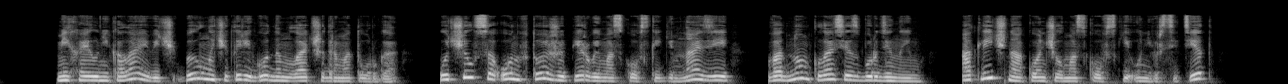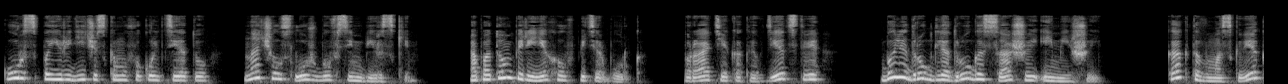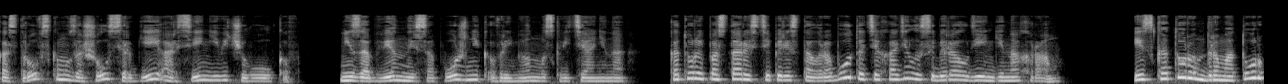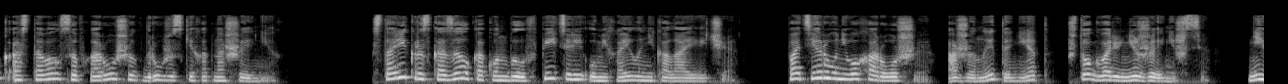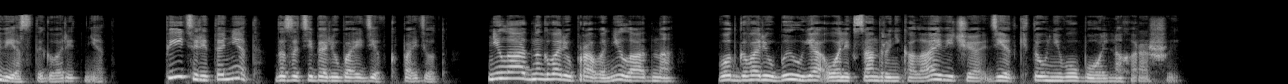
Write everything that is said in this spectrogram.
Михаил Николаевич был на четыре года младше драматурга. Учился он в той же первой московской гимназии в одном классе с Бурдиным, отлично окончил Московский университет, курс по юридическому факультету, начал службу в Симбирске, а потом переехал в Петербург. Братья, как и в детстве, были друг для друга Сашей и Мишей. Как-то в Москве к Островскому зашел Сергей Арсеньевич Волков, незабвенный сапожник времен москвитянина, который по старости перестал работать и ходил и собирал деньги на храм, и с которым драматург оставался в хороших дружеских отношениях. Старик рассказал, как он был в Питере у Михаила Николаевича. Потера у него хорошие, а жены-то нет. Что, говорю, не женишься? Невесты, говорит, нет. Питере-то нет, да за тебя любая девка пойдет. Неладно, говорю, право, неладно. Вот, говорю, был я у Александра Николаевича, детки-то у него больно хороши.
